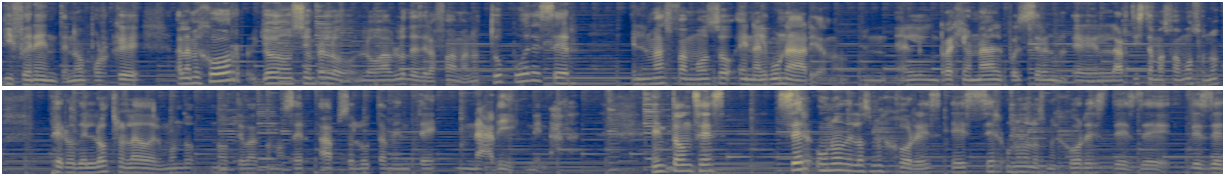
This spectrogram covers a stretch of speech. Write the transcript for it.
diferente, ¿no? Porque a lo mejor yo siempre lo, lo hablo desde la fama, ¿no? Tú puedes ser el más famoso en alguna área, ¿no? El regional puede ser el, artista más famoso, ¿no? Pero del otro lado del mundo no te va a conocer absolutamente nadie ni nada. Entonces, ser uno de los mejores es ser uno de los mejores desde, desde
